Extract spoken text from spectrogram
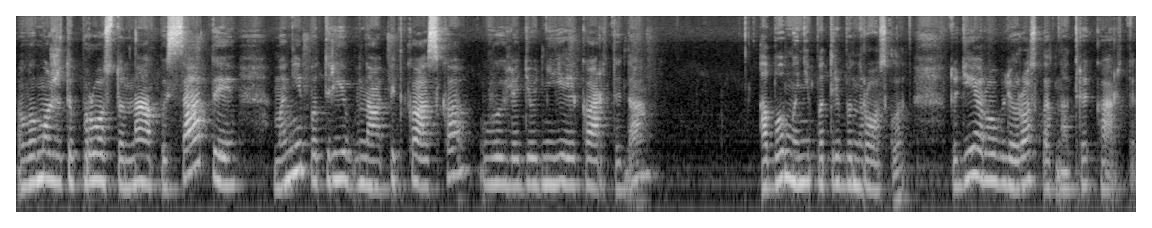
ви можете просто написати, мені потрібна підказка у вигляді однієї карти, да? або мені потрібен розклад. Тоді я роблю розклад на три карти.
